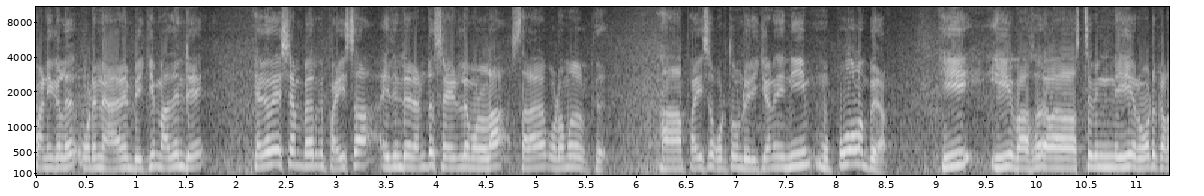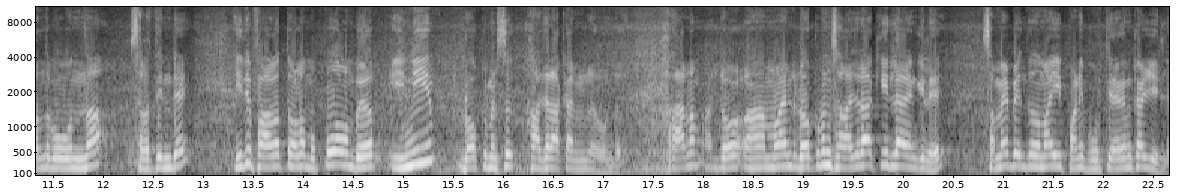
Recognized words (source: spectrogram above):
പണികൾ ഉടനെ ആരംഭിക്കും. അതിന്റെ ഏകദേശം പേർക്ക് പൈസ ഇതിന്റെ രണ്ട് സൈഡിലുമുള്ള സ്ഥല ഉടമകൾക്ക് പൈസ കൊടുത്തുകൊണ്ടിരിക്കുകയാണ്. ഇനിയും മുപ്പതോളം പേർ ഈ ഈ വസ്തുവിൻ ഈ റോഡ് കടന്നു പോകുന്ന സ്ഥലത്തിന്റെ ഇരു ഭാഗത്തുള്ള മുപ്പതോളം പേർ ഇനിയും ഡോക്യുമെന്റ്സ് ഹാജരാക്കാനുണ്ട്. കാരണം നമ്മളതിന്റെ ഡോക്യുമെന്റ്സ് ഹാജരാക്കിയില്ല എങ്കിൽ സമയബന്ധിതമായി ഈ പണി പൂർത്തിയാക്കാൻ കഴിയില്ല.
